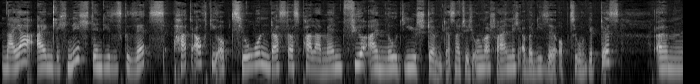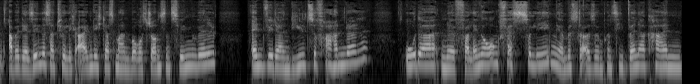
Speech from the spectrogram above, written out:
Naja, eigentlich nicht, denn dieses Gesetz hat auch die Option, dass das Parlament für ein No-Deal stimmt. Das ist natürlich unwahrscheinlich, aber diese Option gibt es. Ähm, aber der Sinn ist natürlich eigentlich, dass man Boris Johnson zwingen will, entweder einen Deal zu verhandeln oder eine Verlängerung festzulegen. Er müsste also im Prinzip, wenn er keinen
